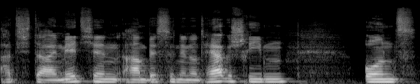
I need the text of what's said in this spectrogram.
äh, hatte ich da ein Mädchen, haben ein bisschen hin und her geschrieben und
